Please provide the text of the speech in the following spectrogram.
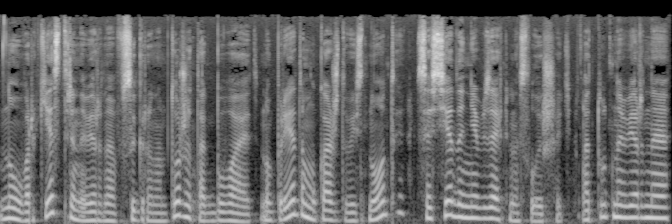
Ну, в оркестре, наверное, в сыгранном тоже так бывает, но при этом у каждого есть ноты, соседа не обязательно слышать. А тут, наверное,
